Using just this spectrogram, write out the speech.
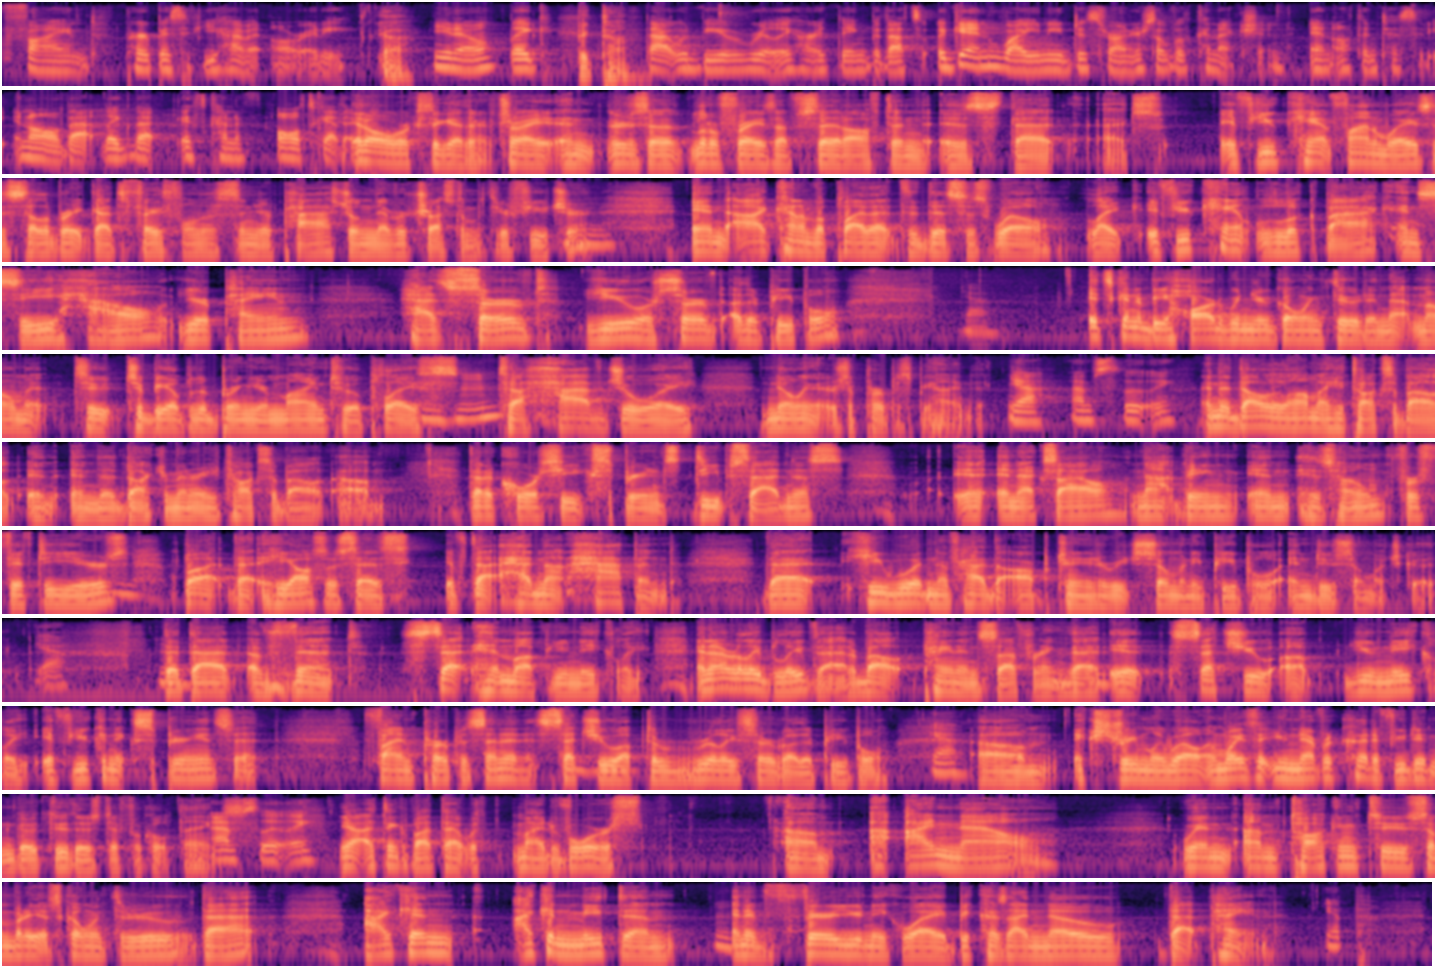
find purpose if you haven't already. Yeah. You know, like Big time. that would be a really hard thing. But that's again why you need to surround yourself with connection and authenticity and all of that. Like that, it's kind of all together. It all works together. That's right. And there's a little phrase I've said often is that it's if you can't find ways to celebrate God's faithfulness in your past, you'll never trust Him with your future. Mm-hmm. And I kind of apply that to this as well. Like if you can't look back and see how your pain has served you or served other people, yeah. it's going to be hard when you're going through it in that moment to to be able to bring your mind to a place to have joy knowing that there's a purpose behind it Yeah. Absolutely. and the dalai lama he talks about in, in the documentary he talks about um, that of course he experienced deep sadness in, in exile not being in his home for 50 years but that he also says if that had not happened that he wouldn't have had the opportunity to reach so many people and do so much good Yeah. that that event set him up uniquely. And I really believe that about pain and suffering, that it sets you up uniquely. If you can experience it, find purpose in it, it sets you up to really serve other people Yeah. um, extremely well in ways that you never could if you didn't go through those difficult things. Absolutely. Yeah, I think about that with my divorce. Um, I, I now, when I'm talking to somebody that's going through that, I can I can meet them in a mm-hmm. very unique way because I know that pain Yep.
